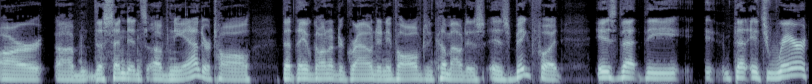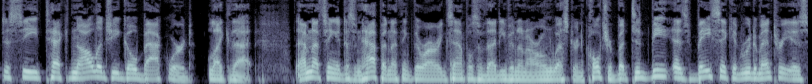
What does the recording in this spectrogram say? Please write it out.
are um, descendants of Neanderthal, that they have gone underground and evolved and come out as, as Bigfoot, is that the that it's rare to see technology go backward like that. I'm not saying it doesn't happen. I think there are examples of that even in our own Western culture. But to be as basic and rudimentary as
